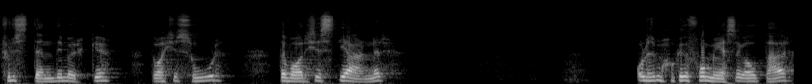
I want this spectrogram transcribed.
Fullstendig mørke. Det var ikke sol. Det var ikke stjerner. Og liksom, Han kunne få med seg alt det her.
